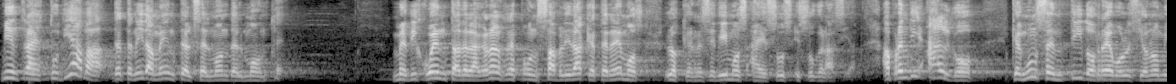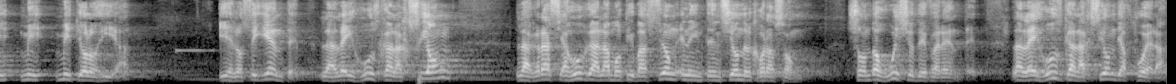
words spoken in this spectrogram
Mientras estudiaba detenidamente el Sermón del Monte, me di cuenta de la gran responsabilidad que tenemos los que recibimos a Jesús y su gracia. Aprendí algo que en un sentido revolucionó mi, mi teología. Y es lo siguiente, la ley juzga la acción, la gracia juzga la motivación y la intención del corazón. Son dos juicios diferentes. La ley juzga la acción de afuera,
